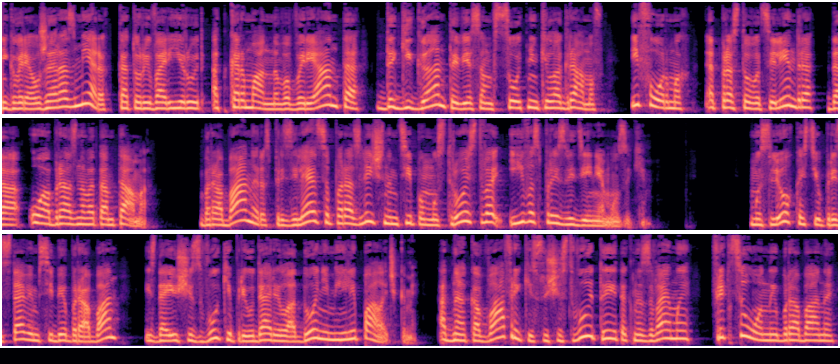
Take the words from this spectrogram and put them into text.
не говоря уже о размерах, которые варьируют от карманного варианта до гиганта весом в сотню килограммов, и формах, от простого цилиндра до U-образного тамтама. Барабаны распределяются по различным типам устройства и воспроизведения музыки. Мы с легкостью представим себе барабан, издающий звуки при ударе ладонями или палочками. Однако в Африке существуют и так называемые фрикционные барабаны,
